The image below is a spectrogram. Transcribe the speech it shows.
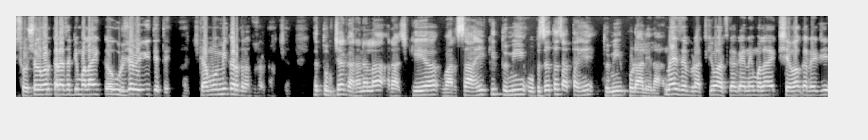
सोशल वर्क करायसाठी मला एक ऊर्जा वेगळी देते. त्यामुळे मी करत राहतो सर. तर तुमच्या घराण्याला राजकीय वारसा आहे की तुम्ही उपजतच आता हे तुम्ही पुढे आलेला नाही साहेब राजकीय वाचका काय नाही. मला एक सेवा करायची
